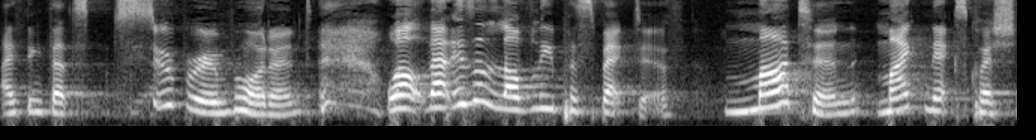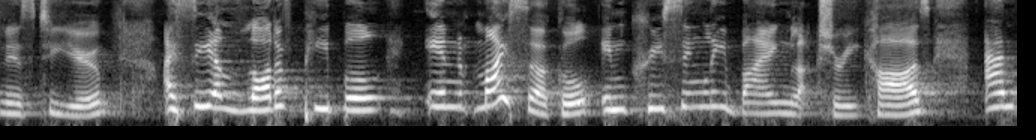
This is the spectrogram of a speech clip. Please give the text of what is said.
I think that's super important. Well, that is a lovely perspective. Martin, my next question is to you. I see a lot of people in my circle increasingly buying luxury cars and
